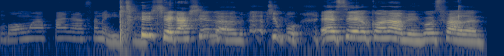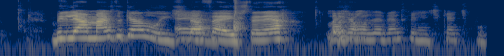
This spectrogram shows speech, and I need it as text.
igual uma palhaça mesmo. Chegar chegando. tipo, esse é o nome? Como se fala? Brilhar mais do que a luz é. da festa, né? Mas é uns eventos que a gente quer, tipo,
